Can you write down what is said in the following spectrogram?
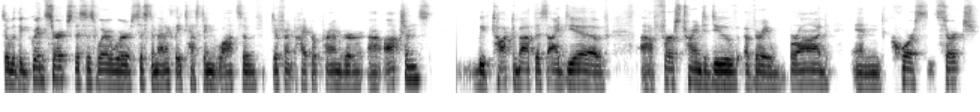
So with the grid search, this is where we're systematically testing lots of different hyperparameter uh, options. We've talked about this idea of uh, first trying to do a very broad and coarse search.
